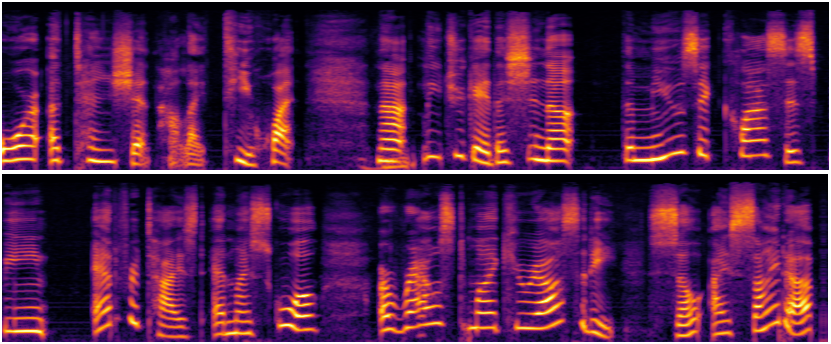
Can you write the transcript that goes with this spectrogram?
or attention，好来替换。那例句给的是呢，The music classes being advertised at my school aroused my curiosity, so I signed up.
